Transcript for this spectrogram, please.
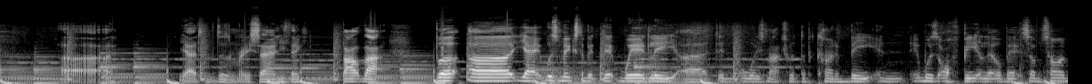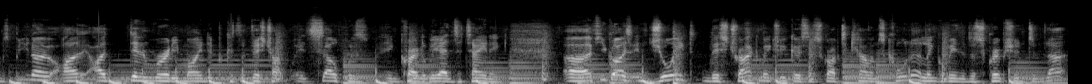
Uh, yeah, it doesn't really say anything about that. But uh, yeah, it was mixed a bit weirdly. Uh, didn't always match with the kind of beat, and it was offbeat a little bit sometimes. But you know, I, I didn't really mind it because the diss track itself was incredibly entertaining. Uh, if you guys enjoyed this track, make sure you go subscribe to Callum's Corner. Link will be in the description to that.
